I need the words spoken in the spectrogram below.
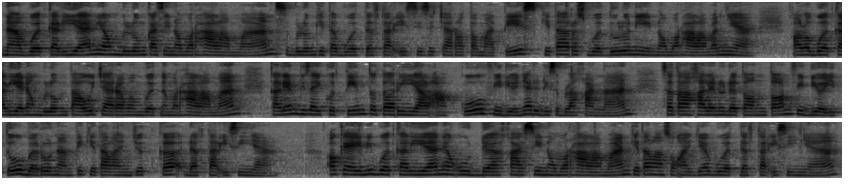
Nah, buat kalian yang belum kasih nomor halaman, sebelum kita buat daftar isi secara otomatis, kita harus buat dulu nih nomor halamannya. Kalau buat kalian yang belum tahu cara membuat nomor halaman, kalian bisa ikutin tutorial aku, videonya ada di sebelah kanan. Setelah kalian udah tonton video itu, baru nanti kita lanjut ke daftar isinya. Oke, ini buat kalian yang udah kasih nomor halaman, kita langsung aja buat daftar isinya.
